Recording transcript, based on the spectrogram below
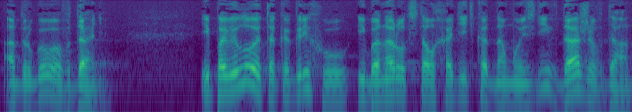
а другого в Дане. И повело это к греху, ибо народ стал ходить к одному из них даже в Дан.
